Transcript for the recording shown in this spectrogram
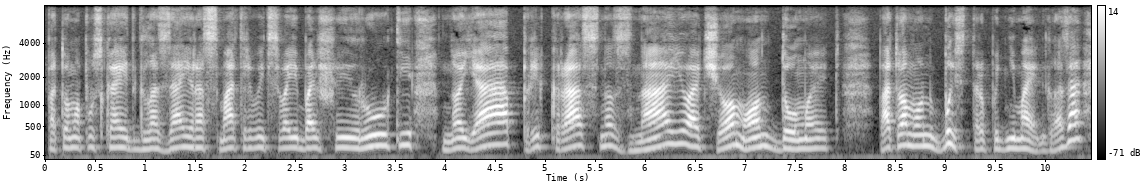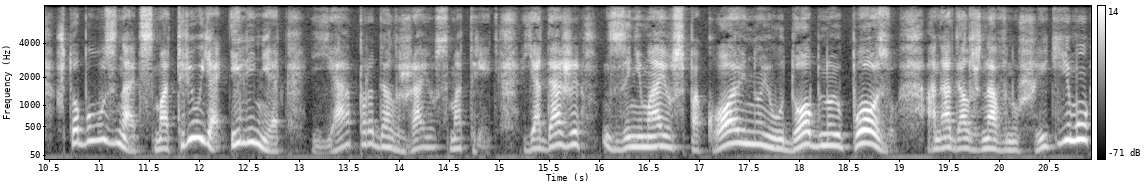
потом опускает глаза и рассматривает свои большие руки, но я прекрасно знаю, о чем он думает. Потом он быстро поднимает глаза, чтобы узнать, смотрю я или нет. Я продолжаю смотреть. Я даже занимаю спокойную, удобную позу. Она должна внушить ему,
